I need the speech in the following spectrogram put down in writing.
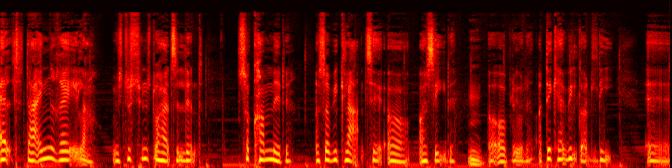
alt. Der er ingen regler. Hvis du synes, du har talent, så kom med det. Og så er vi klar til at, at se det Mm. og opleve det. Og det kan jeg vildt godt lide. Øh,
